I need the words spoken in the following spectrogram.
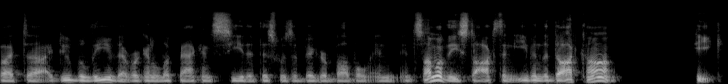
but uh, I do believe that we're going to look back and see that this was a bigger bubble in, in some of these stocks than even the dot com peak.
